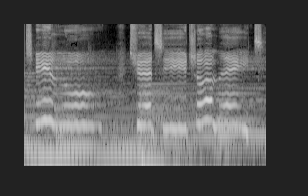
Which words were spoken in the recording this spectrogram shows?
记录却记着美景。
